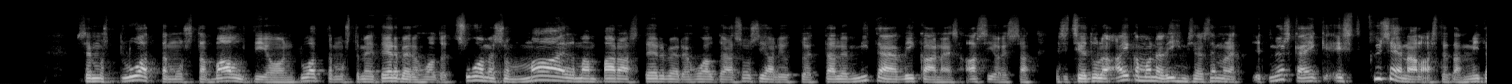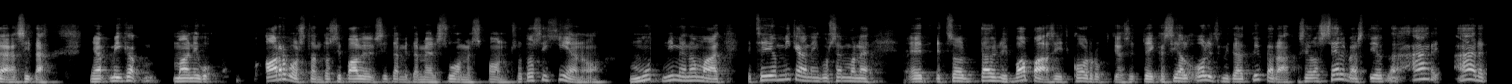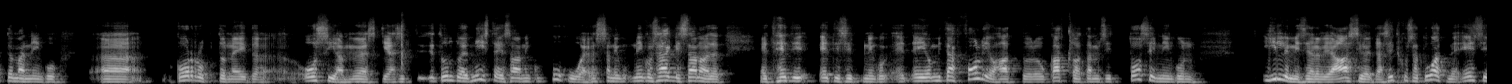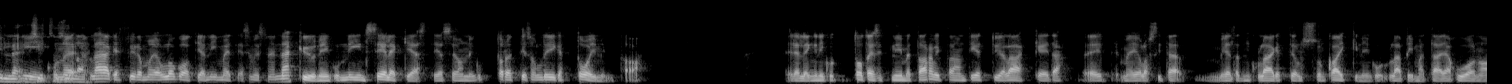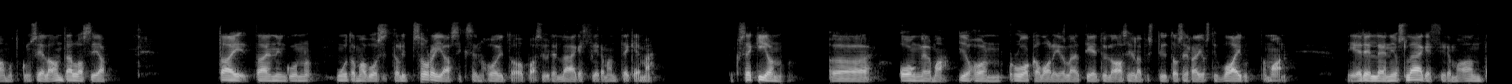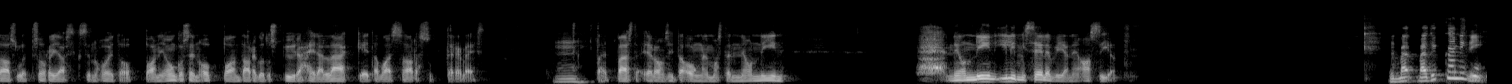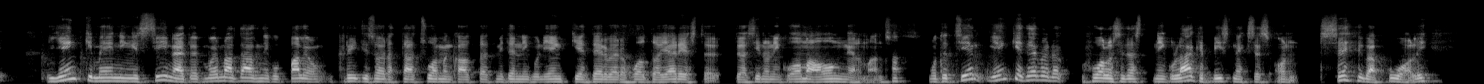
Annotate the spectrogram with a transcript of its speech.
semmoista luottamusta valtioon, luottamusta meidän terveydenhuoltoon, että Suomessa on maailman paras terveydenhuolto ja sosiaalijuttu, että täällä ei ole mitään vikaa näissä asioissa. Ja sitten siellä tulee aika monelle ihmiselle semmoinen, että myöskään ei, ei sit kyseenalaisteta mitään sitä. Ja mikä mä niin kuin arvostan tosi paljon sitä, mitä meillä Suomessa on. Se on tosi hienoa, mutta nimenomaan, että, että se ei ole mikään niin semmoinen, että, että se on täysin vapaa siitä korruptiosta, eikä siellä olisi mitään typerää, kun siellä on selvästi jotain äärettömän niin kuin, korruptoneita osia myöskin, ja sitten tuntuu, että niistä ei saa niinku puhua, jossa niin, niin kuin säkin sanoit, että, että heti, heti sit, niin kuin, että ei ole mitään foliohattuilua katsoa tämmöisiä tosi niin kuin, ilmiselviä asioita, sitten kun sä tuot ne esille... Niin, sit kun ne sillä... lääkefirmojen logot ja nimet, esimerkiksi ne näkyy niin, kuin niin selkeästi, ja se on, niin kuin todettiin, se on liiketoimintaa. Edelleenkin niin kuin totesit, niin me tarvitaan tiettyjä lääkkeitä, ei, me ei olla sitä mieltä, että niin kuin lääketeollisuus on kaikki niin kuin läpimätää ja huonoa, mutta kun siellä on tällaisia, tai, tai niin kuin muutama vuosi sitten oli psoriasiksen hoitoopas yhden lääkefirman tekemä, sekin on ö, ongelma, johon ruokavaliolla ja tietyillä asioilla pystyy tosi rajusti vaikuttamaan, niin edelleen jos lääkefirma antaa sulle psoriasiksen hoitooppaan, niin onko sen oppaan tarkoitus pyydä heidän lääkkeitä vai saada sut terveeksi? Mm. Tai päästä eroon siitä ongelmasta, niin ne on niin, ne on niin ilmiselviä ne asiat. Mä, mä tykkään niinku niin jenkkimeiningissä siinä, että voimme täältä niin kuin paljon kritisoida täältä Suomen kautta, että miten niin kuin jenkkien terveydenhuolto on järjestettyä, siinä on niin kuin oma ongelmansa, mutta että jenkkien terveydenhuollossa tästä niin kuin lääkebisneksessä on se hyvä puoli,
